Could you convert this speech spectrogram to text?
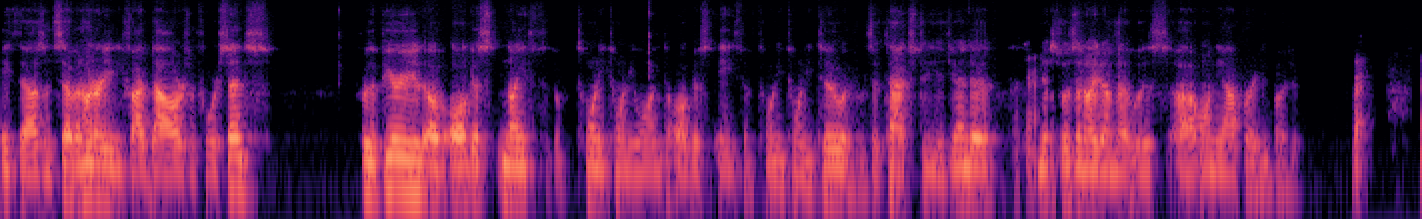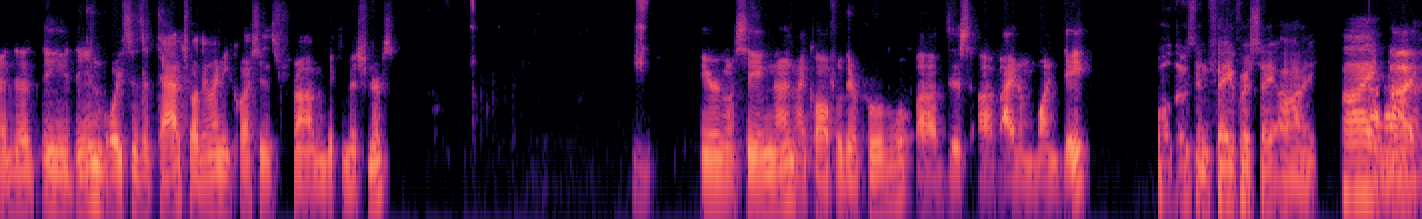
eight thousand seven hundred eighty-five dollars and four cents for the period of August 9th of twenty twenty-one to August eighth of twenty twenty-two. It was attached to the agenda. Okay. This was an item that was uh, on the operating budget. And the, the, the invoice is attached. Are there any questions from the commissioners? Hearing or seeing none, I call for the approval of this, of item one D. All those in favor say aye. Aye. Aye.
